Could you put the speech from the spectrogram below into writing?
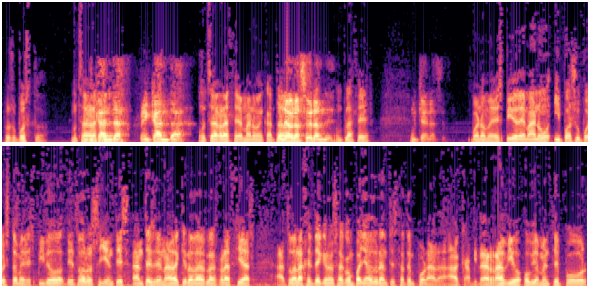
por supuesto. Muchas gracias. Me encanta, me encanta. Muchas gracias, hermano, me encanta. Un abrazo grande. Un placer. Muchas gracias. Bueno, me despido de Manu y por supuesto me despido de todos los oyentes. Antes de nada, quiero dar las gracias a toda la gente que nos ha acompañado durante esta temporada. A Capital Radio, obviamente, por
